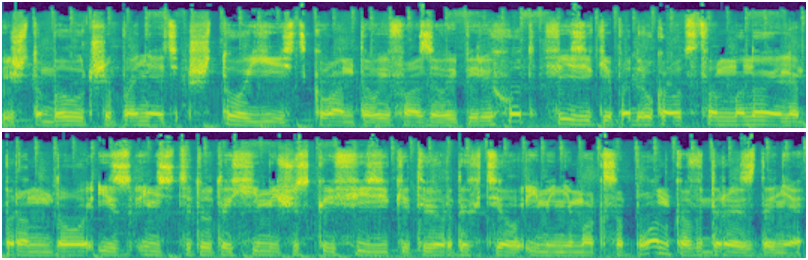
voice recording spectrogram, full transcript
И чтобы лучше понять, что есть квантовый фазовый переход, физики под руководством Мануэля Брандо из Института химической физики твердых тел имени Макса Планка в Дрездене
